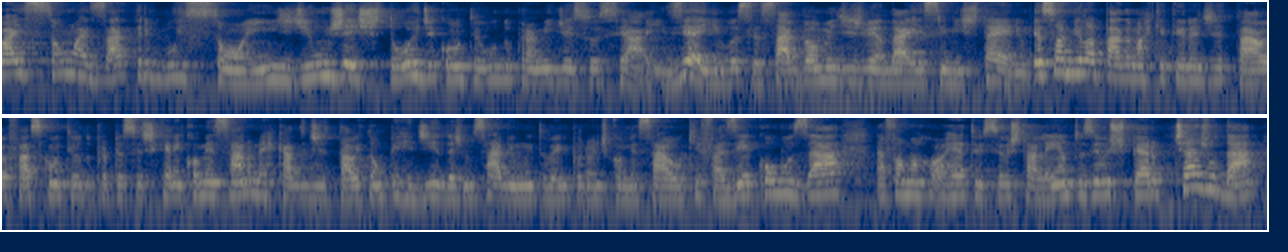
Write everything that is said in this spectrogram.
quais são as atribuições de um gestor de conteúdo para mídias sociais. E aí, você sabe? Vamos desvendar esse mistério? Eu sou a Mila Pada, marqueteira digital. Eu faço conteúdo para pessoas que querem começar no mercado digital e estão perdidas, não sabem muito bem por onde começar, o que fazer, como usar da forma correta os seus talentos. Eu espero te ajudar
